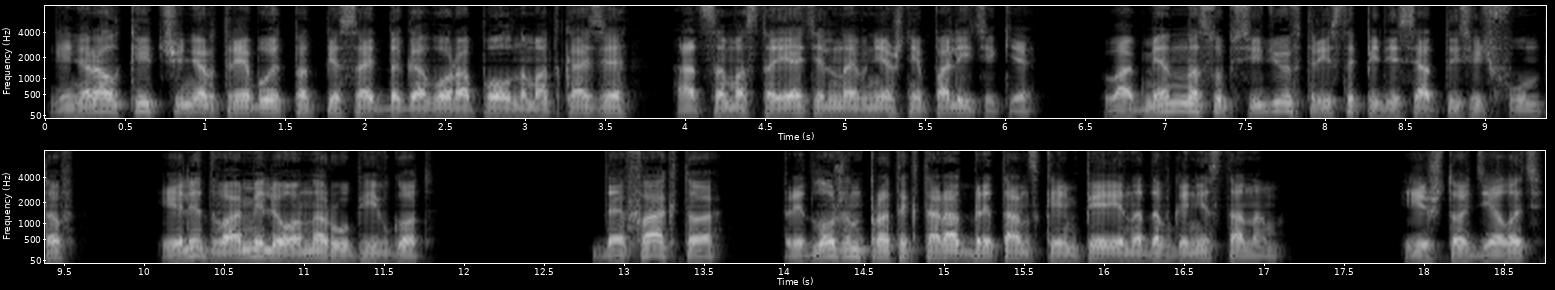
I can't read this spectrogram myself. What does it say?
Генерал Китченер требует подписать договор о полном отказе от самостоятельной внешней политики в обмен на субсидию в 350 тысяч фунтов или 2 миллиона рупий в год. Де-факто предложен протекторат Британской империи над Афганистаном. И что делать,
